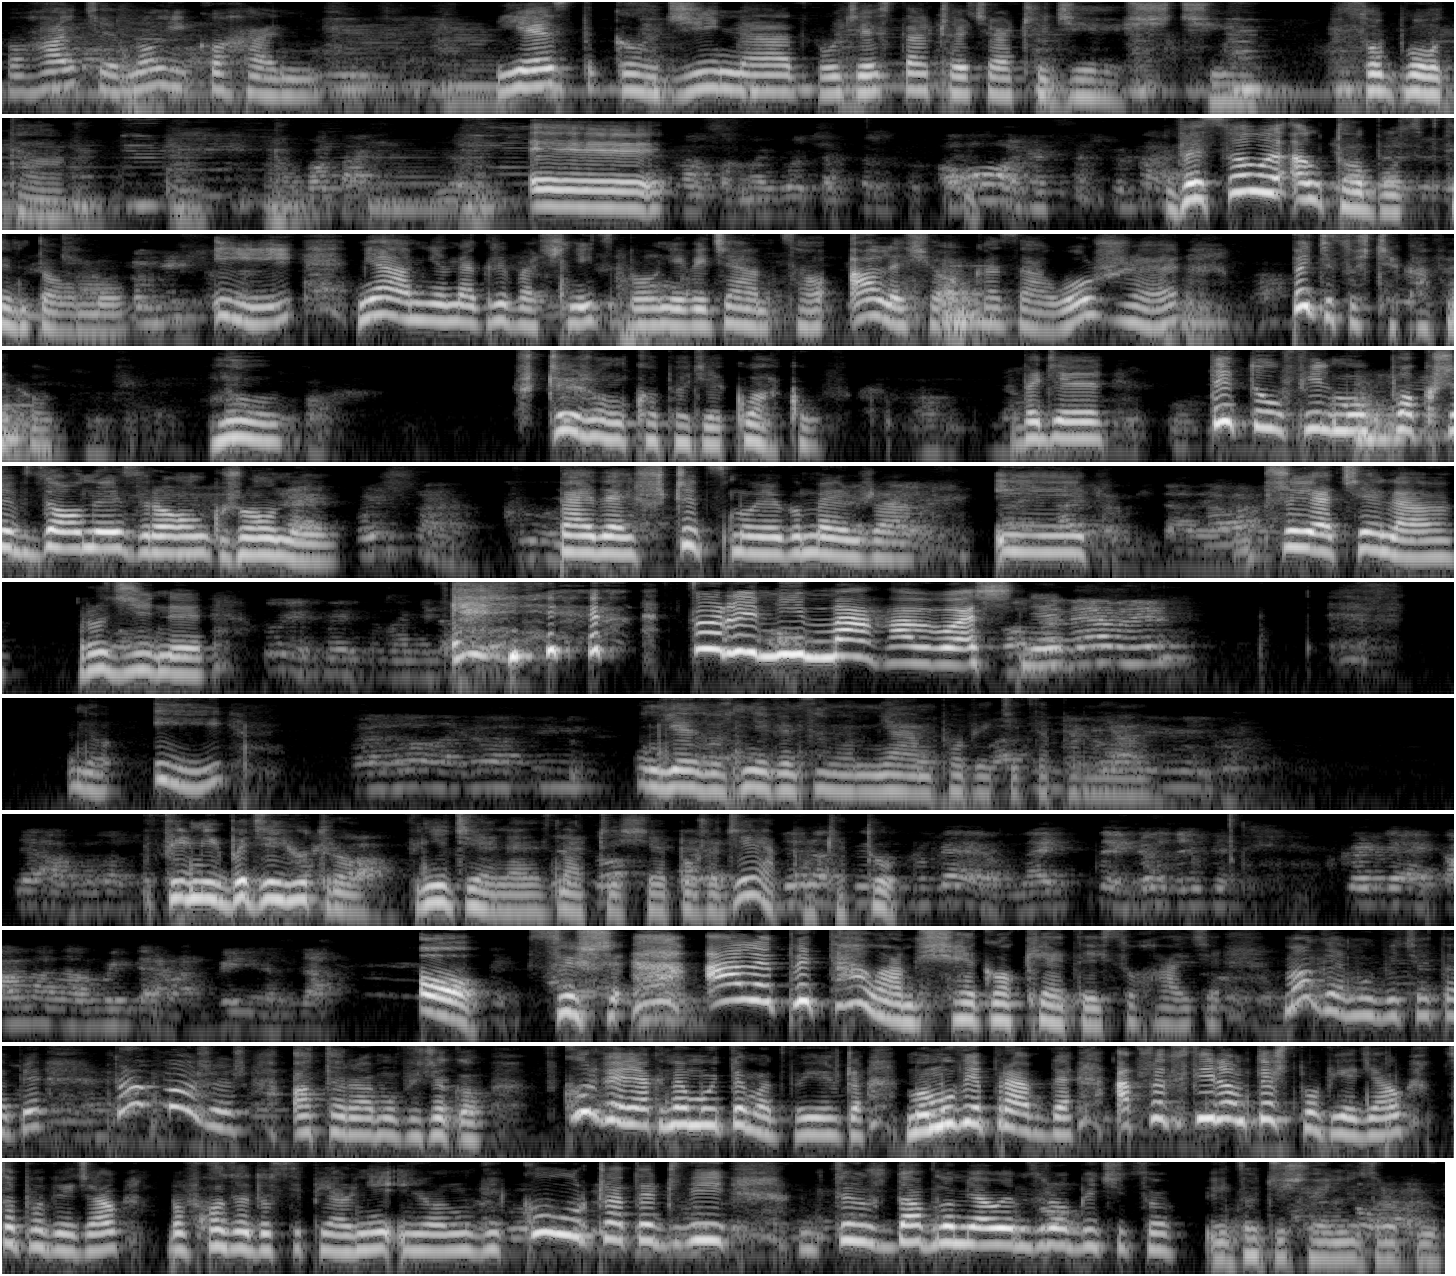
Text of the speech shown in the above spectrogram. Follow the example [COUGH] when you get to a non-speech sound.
Słuchajcie, moi kochani, jest godzina 23.30. Sobota. Yy, wesoły autobus w tym domu. I miałam nie nagrywać nic, bo nie wiedziałam co, ale się okazało, że będzie coś ciekawego. No, szczerzonko będzie kłaków. Będzie tytuł filmu Pokrzywdzony z rąk żony. Będę szczyt mojego męża i przyjaciela rodziny, [LAUGHS] który mi macha właśnie. No i Jezus, nie wiem co mam, miałam powiedzieć, zapomniałam. Filmik będzie jutro, w niedzielę, znaczy się. Boże, gdzie ja patrzę? Tu. O, słyszę, ale pytałam się go kiedyś, słuchajcie. Mogę mówić o tobie? Tak, możesz. A teraz mówi, że go wkurwia jak na mój temat wyjeżdża. Bo mówię prawdę. A przed chwilą też powiedział, co powiedział, bo wchodzę do sypialni i on mówi, kurcza, te drzwi, to już dawno miałem zrobić i co? I do dzisiaj nie zrobił.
